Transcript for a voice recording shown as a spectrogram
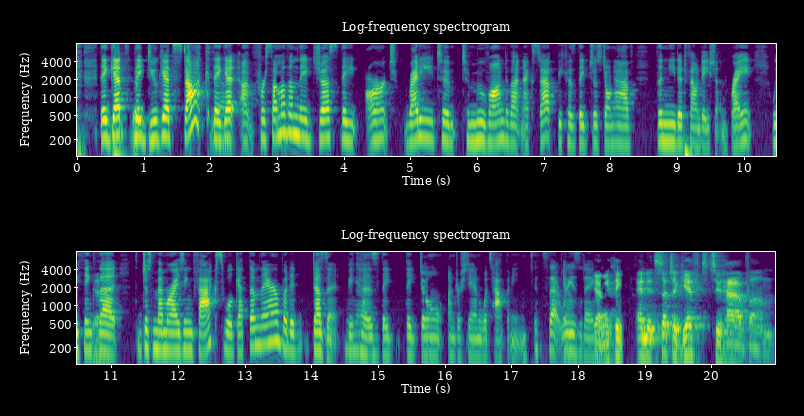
they get they do get stuck. They yeah. get uh, for some of them they just they aren't ready to to move on to that next step because they just don't have the needed foundation right we think yeah. that just memorizing facts will get them there but it doesn't because no. they they don't understand what's happening it's that reasoning yeah and i think and it's such a gift to have um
